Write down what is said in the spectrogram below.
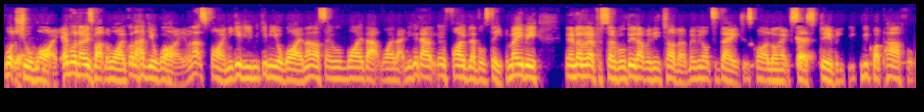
what's yeah. your why? Everyone knows about the why. You've got to have your why. Well, that's fine. You give you give me your why, and then I'll say, well, why that? Why that? And you go down, go five levels deep, and maybe in another episode we'll do that with each other. Maybe not today because it's quite a long exercise yeah. to do, but it can be quite powerful.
